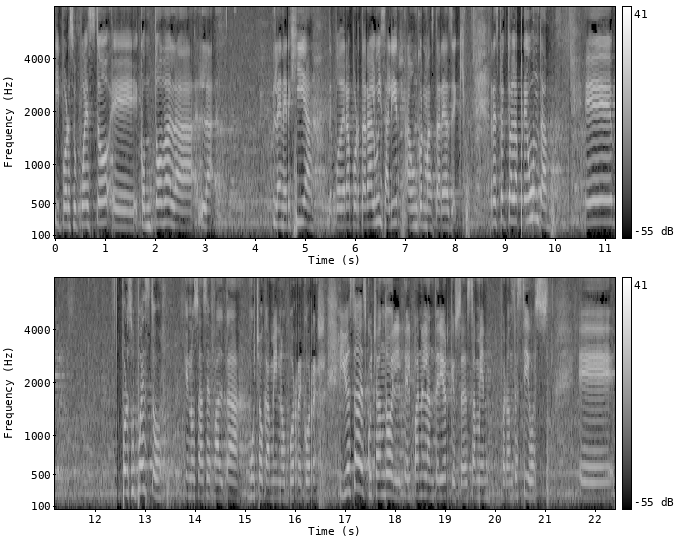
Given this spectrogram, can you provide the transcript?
y por supuesto eh, con toda la, la, energía de poder aportar algo y salir aún con más tareas de aquí. Respecto a la pregunta, eh, por supuesto que nos hace falta mucho camino por recorrer. Y yo estaba escuchando el, panel anterior, que ustedes también fueron testigos. Eh,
